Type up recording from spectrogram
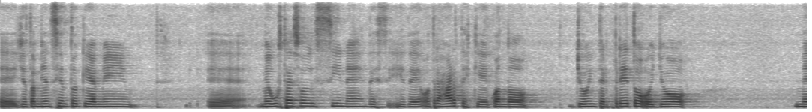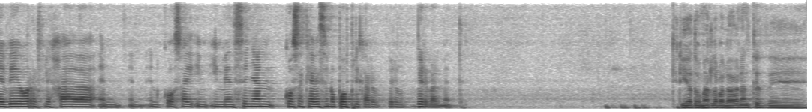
eh, yo también siento que a mí eh, me gusta eso del cine y de otras artes, que cuando yo interpreto o yo me veo reflejada en, en, cosas y, me enseñan cosas que a veces no puedo explicar verbalmente. Quería tomar la palabra antes de,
